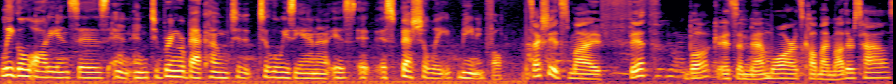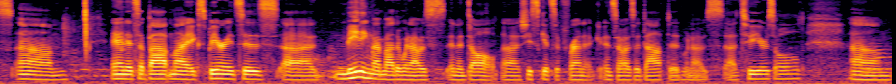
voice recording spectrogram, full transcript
legal audiences and, and to bring her back home to, to Louisiana is especially meaningful. It's actually it's my fifth book. It's a memoir. It's called My Mother's House, um, and it's about my experiences uh, meeting my mother when I was an adult. Uh, she's schizophrenic, and so I was adopted when I was uh, two years old, um,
